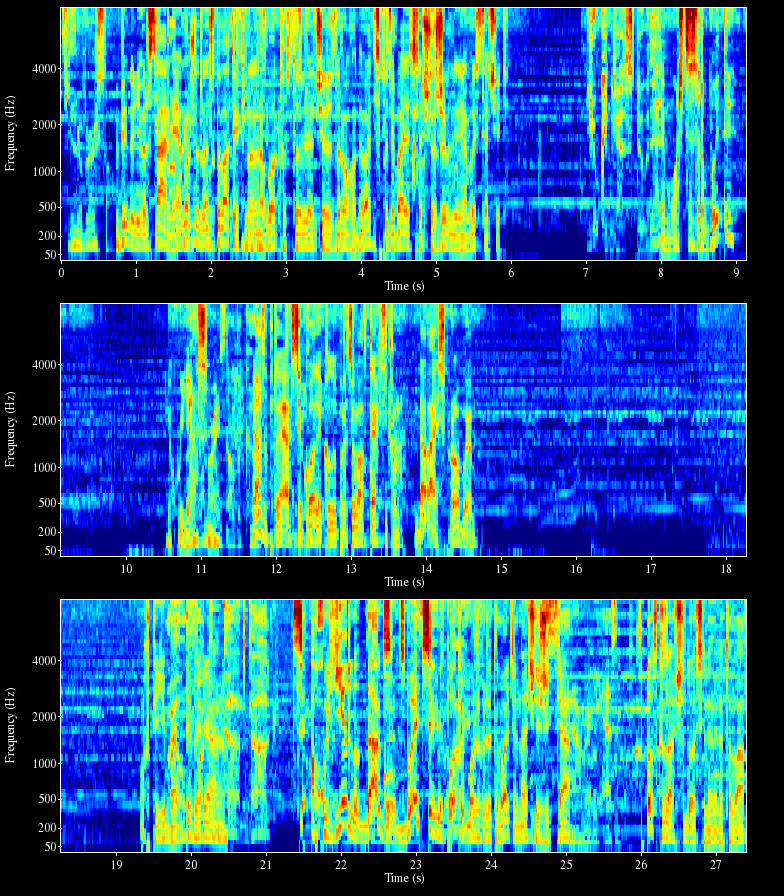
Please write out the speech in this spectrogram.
It's universal. Він універсальний, я можу налаштувати їх на роботу стріляти через дорогу. Давайте сподіваємося, що живлення вистачить. You can just do Ти that? можеш це зробити? Ніхуя собі. Я запитаю всі коди, коли працював техніком. Давай спробуємо. Ух ти, їбать, диви реально. Це ахуєнно, Даго. Весь цей непотріб може врятувати наші життя. Хто сказав, що досі не врятував?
